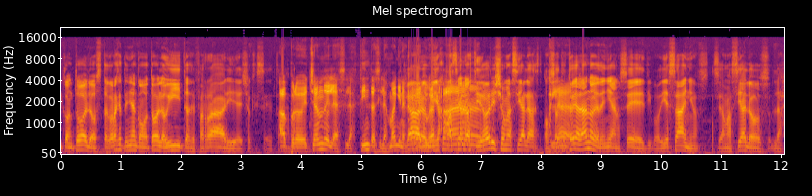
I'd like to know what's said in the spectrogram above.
Y con todos los. ¿Te acordás que tenían como todos loguitos de Ferrari, de yo qué sé? Aprovechando las, las tintas y las máquinas que Claro, mi viejo me hacía el Ah, bastidor y yo me hacía las. O sea, te Claro. estoy hablando que tenía, no sé, tipo 10 años. O sea, me hacía los, las,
